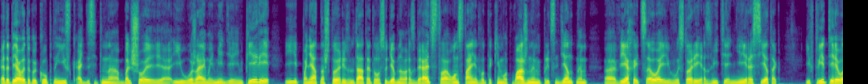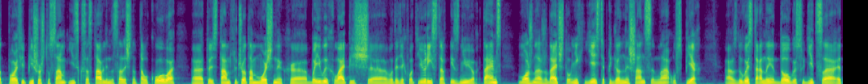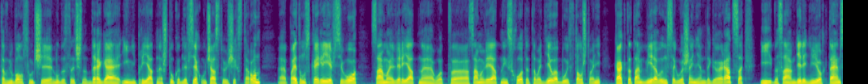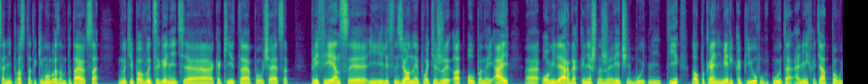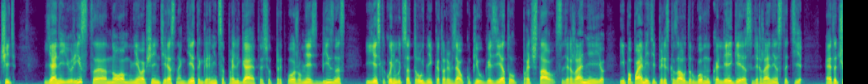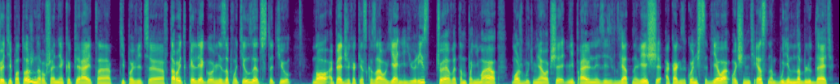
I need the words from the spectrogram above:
Это первый такой крупный иск от действительно большой э, и уважаемой медиа-империи, и понятно, что результат этого судебного разбирательства, он станет вот таким вот важным, прецедентным э, вехой целой в истории развития нейросеток. И в Твиттере вот профи пишут, что сам иск составлен достаточно толково, э, то есть там с учетом мощных э, боевых лапищ э, вот этих вот юристов из York Times можно ожидать, что у них есть определенные шансы на успех. А с другой стороны, долго судиться — это в любом случае, ну, достаточно дорогая и неприятная штука для всех участвующих сторон, э, поэтому, скорее всего, самое вероятное, вот, э, самый вероятный исход этого дела будет в том, что они как-то там мировым соглашением договорятся, и на самом деле Нью-Йорк Таймс, они просто таким образом пытаются, ну, типа, выцеганить э, какие-то, получается, преференции и лицензионные платежи от OpenAI. Э, о миллиардах, конечно же, речи будет не идти, но, по крайней мере, копиюху какую-то они хотят получить. Я не юрист, э, но мне вообще интересно, где эта граница пролегает. То есть, вот, предположим, у меня есть бизнес, и есть какой-нибудь сотрудник, который взял, купил газету, прочитал содержание ее и по памяти пересказал другому коллеге содержание статьи. Это что, типа, тоже нарушение копирайта? Типа, ведь э, второй-то коллега, он не заплатил за эту статью. Но, опять же, как я сказал, я не юрист, что я в этом понимаю? Может быть, у меня вообще неправильный здесь взгляд на вещи, а как закончится дело, очень интересно, будем наблюдать.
